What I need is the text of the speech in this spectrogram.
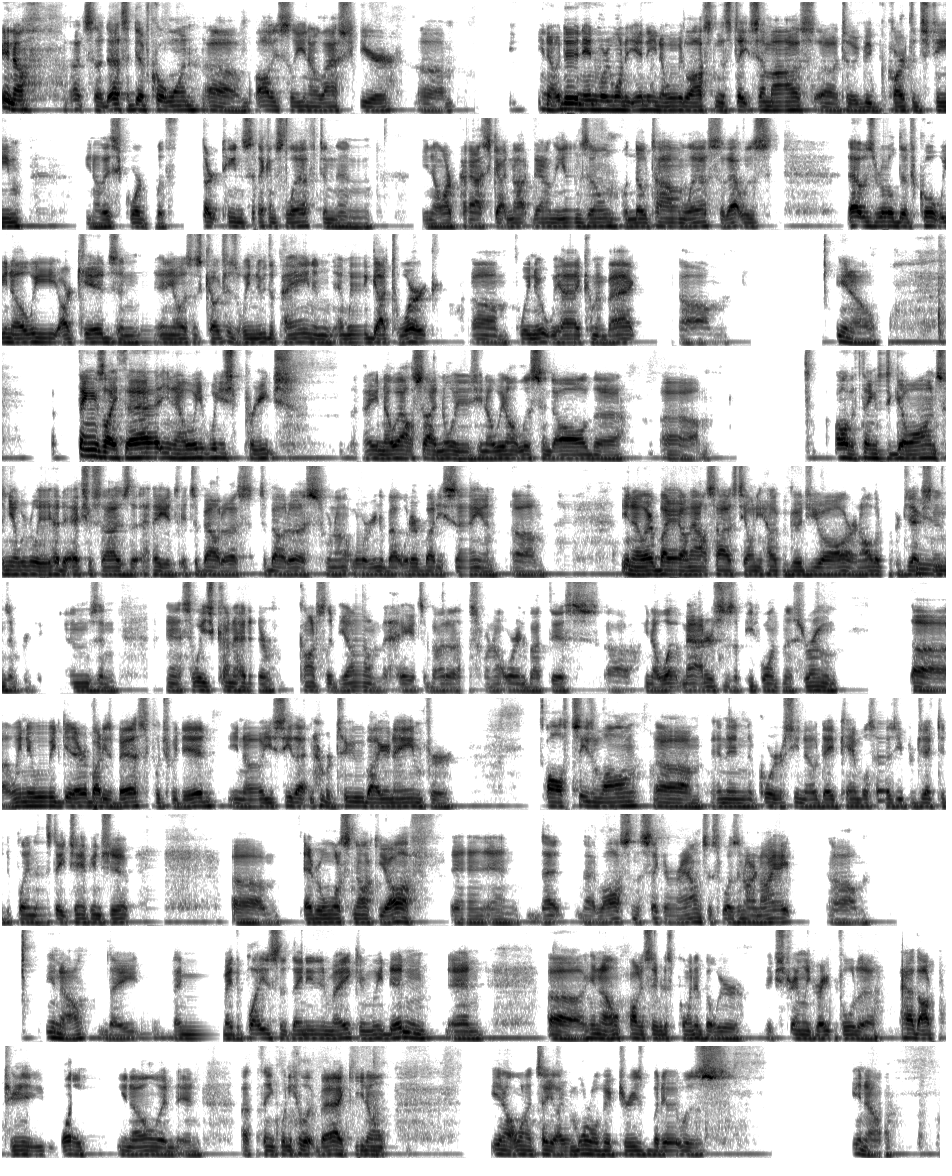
you know, that's a, that's a difficult one. Um, obviously, you know, last year, um, you know, it didn't end where we wanted to end. You know, we lost in the state semis uh, to a good Carthage team. You know, they scored with 13 seconds left, and then, you know, our pass got knocked down the end zone with no time left. So that was that was real difficult. We know we our kids and, and you know as coaches we knew the pain and, and we got to work. Um, we knew what we had coming back. Um, you know things like that. You know we we just preach. Hey, no outside noise. You know we don't listen to all the um, all the things that go on. So you know we really had to exercise that. Hey, it's, it's about us. It's about us. We're not worrying about what everybody's saying. Um, you know, everybody on the outside is telling you how good you are and all the projections mm. and and and so we just kind of had to constantly be on them that hey, it's about us. We're not worrying about this. Uh, you know, what matters is the people in this room. Uh, we knew we'd get everybody's best, which we did. You know, you see that number two by your name for all season long. Um, and then, of course, you know, Dave Campbell has you projected to play in the state championship. Um, everyone wants to knock you off, and and that that loss in the second round just wasn't our night. Um, you know, they they made the plays that they needed to make, and we didn't. And uh, you know, obviously we're disappointed, but we were extremely grateful to have the opportunity to play. You know, and and I think when you look back, you don't you know I want to tell you like moral victories, but it was, you know,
